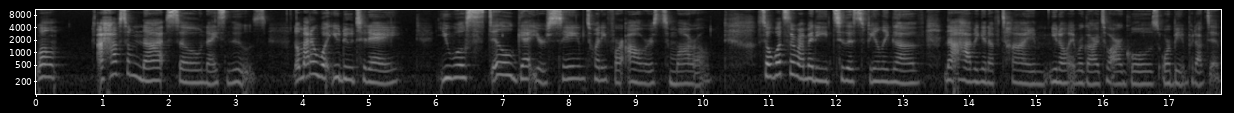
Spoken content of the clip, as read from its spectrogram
Well, I have some not so nice news. No matter what you do today, you will still get your same 24 hours tomorrow. So, what's the remedy to this feeling of not having enough time, you know, in regard to our goals or being productive?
